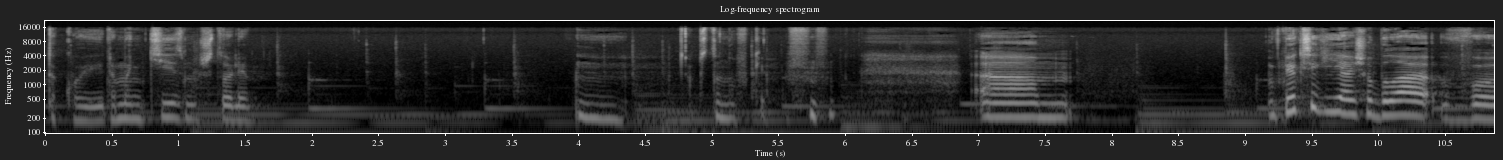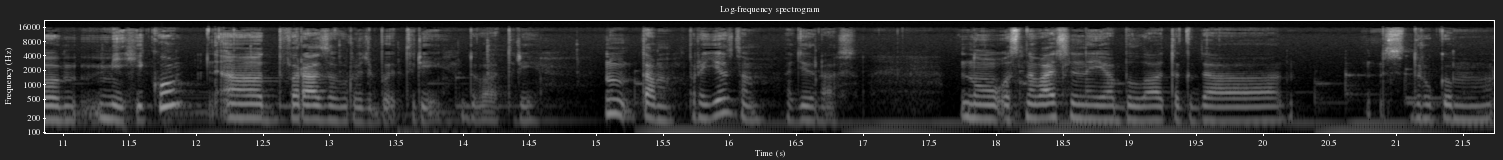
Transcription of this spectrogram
такой романтизм, что ли, обстановке. В Мексике я еще была в Мехико а, два раза вроде бы, три, два-три. Ну, там проездом один раз. Но основательно я была тогда с другом,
